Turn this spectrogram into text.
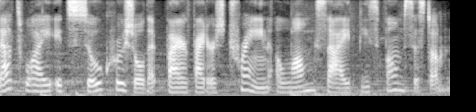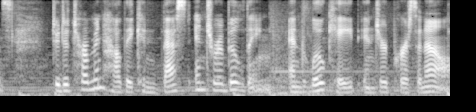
That's why it's so crucial that firefighters train alongside these foam systems to determine how they can best enter a building and locate injured personnel.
